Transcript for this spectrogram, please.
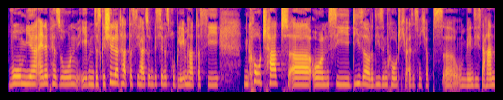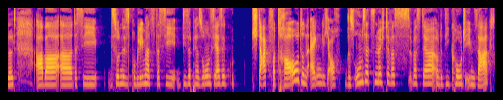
wo mir eine Person eben das geschildert hat, dass sie halt so ein bisschen das Problem hat, dass sie einen Coach hat äh, und sie dieser oder diesem Coach, ich weiß jetzt nicht, ob es äh, um wen sich da handelt, aber äh, dass sie so das Problem hat, dass sie dieser Person sehr sehr gut stark vertraut und eigentlich auch das umsetzen möchte, was was der oder die Coach eben sagt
